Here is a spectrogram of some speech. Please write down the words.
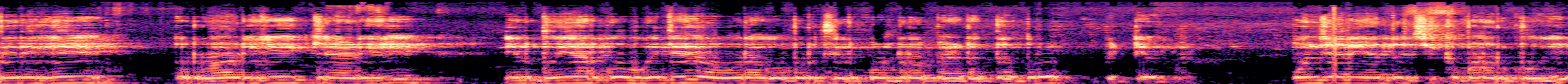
ಮೇರೆಗೆ, ರೋಡ್ಗೆ, ಕ್ಯಾಡ್ಗೆ, ನೀನು ಭೂಯಾರ್ಗೆ ಹೋಗ್ಬೇಕಿದ್ರೆ ಊರಾಗ ಒಬ್ರು ತೀರ್ಕೊಂಡ್ರೆ ಬೇಡ ಅಂತಂದ್ರು ಬಿಟ್ಟೆವು ಮುಂಜಾನೆ ಎದ್ದು ಚಿಕ್ಕಮಗಳೂರ್ಗೆ ಹೋಗಿ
